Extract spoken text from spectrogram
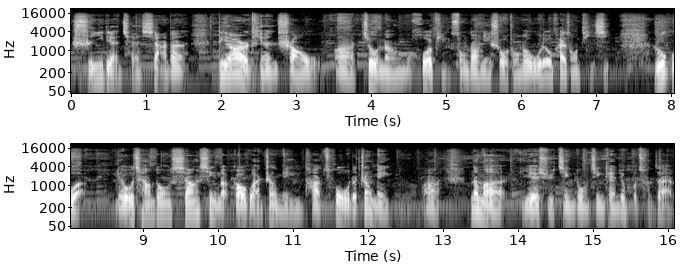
十一点前下单，第二天上午啊就能货品送到你手中的物流派送体系。如果刘强东相信了高管证明他错误的证明啊，那么也许京东今天就不存在了。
